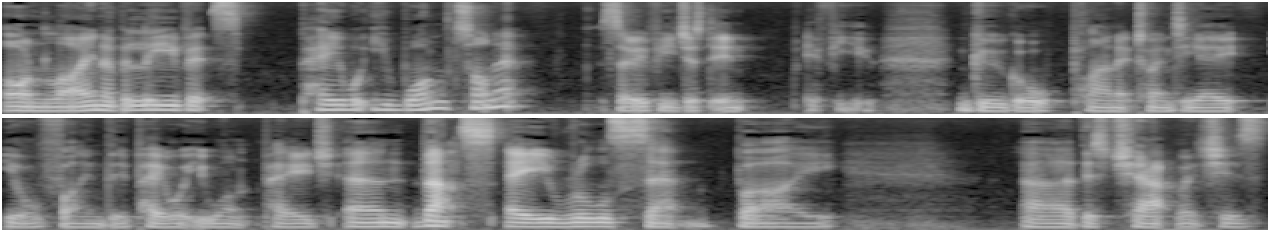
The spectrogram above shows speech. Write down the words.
online. I believe it's pay what you want on it. So if you just in, if you Google Planet 28, you'll find the pay what you want page, and that's a rule set by uh, this chap, which is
